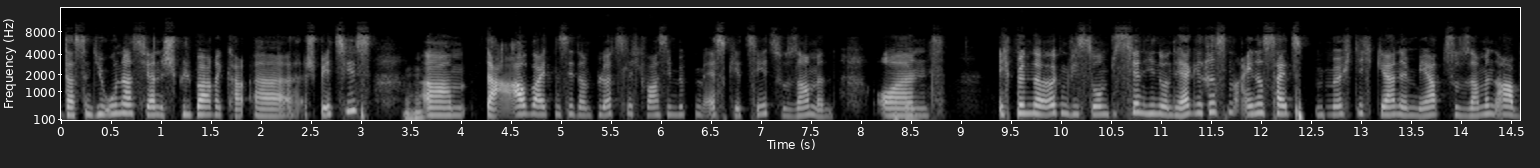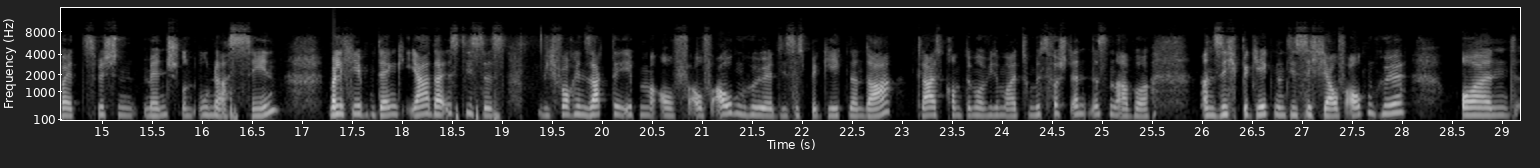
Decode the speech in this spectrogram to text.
das sind die UNAs ja eine spielbare äh, Spezies. Mhm. Ähm, da arbeiten sie dann plötzlich quasi mit dem SGC zusammen. Und okay. ich bin da irgendwie so ein bisschen hin und her gerissen. Einerseits möchte ich gerne mehr Zusammenarbeit zwischen Mensch und UNAs sehen, weil ich eben denke, ja, da ist dieses, wie ich vorhin sagte, eben auf, auf Augenhöhe dieses Begegnen da. Klar, es kommt immer wieder mal zu Missverständnissen, aber an sich begegnen die sich ja auf Augenhöhe. Und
